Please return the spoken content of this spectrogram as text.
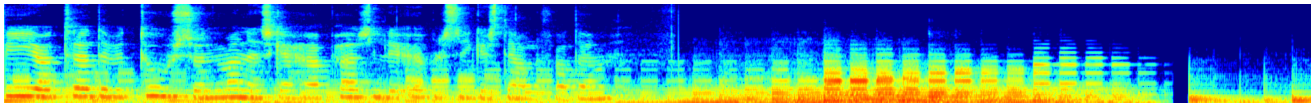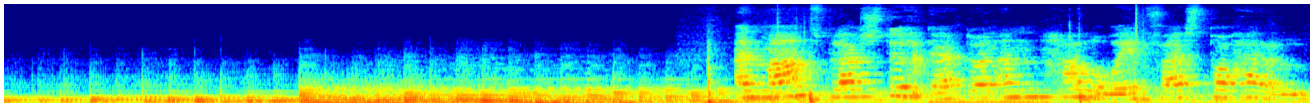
34.000 mennesker har personlige upplýsingar stjålet fra dem. En man blev styrket då en halloweenfest på Herrel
